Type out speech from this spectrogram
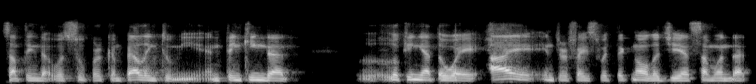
something that was super compelling to me and thinking that looking at the way I interface with technology as someone that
